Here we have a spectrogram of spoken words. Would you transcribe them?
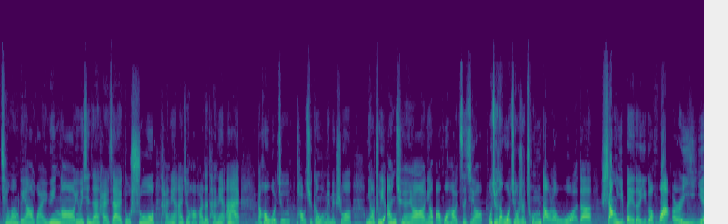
千万不要怀孕哦，因为现在还在读书，谈恋爱就好好的谈恋爱。然后我就跑去跟我妹妹说，你要注意安全哟，你要保护好自己哦。我觉得我就是重蹈了我的上一辈的一个话而已，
